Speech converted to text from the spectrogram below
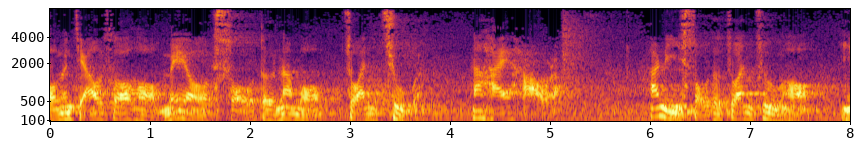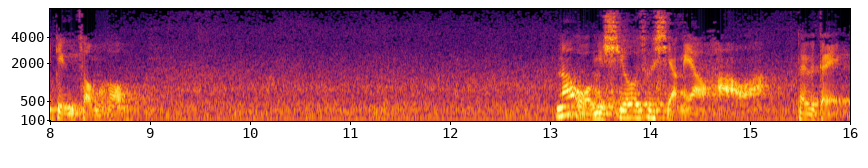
我们假如说哈没有守的那么专注啊，那还好了。啊，你守的专注哈，一定中风。那我们修是想要好啊，对不对？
